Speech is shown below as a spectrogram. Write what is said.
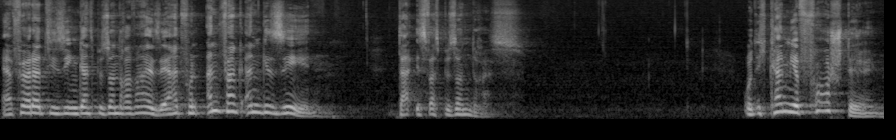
Er förderte sie in ganz besonderer Weise. Er hat von Anfang an gesehen, da ist was Besonderes. Und ich kann mir vorstellen,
